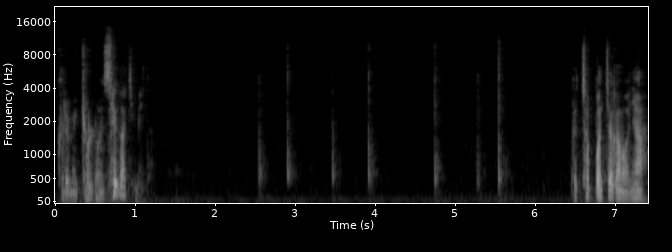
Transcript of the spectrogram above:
그러면 결론 세 가지입니다. 그 첫 번째가 뭐냐?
